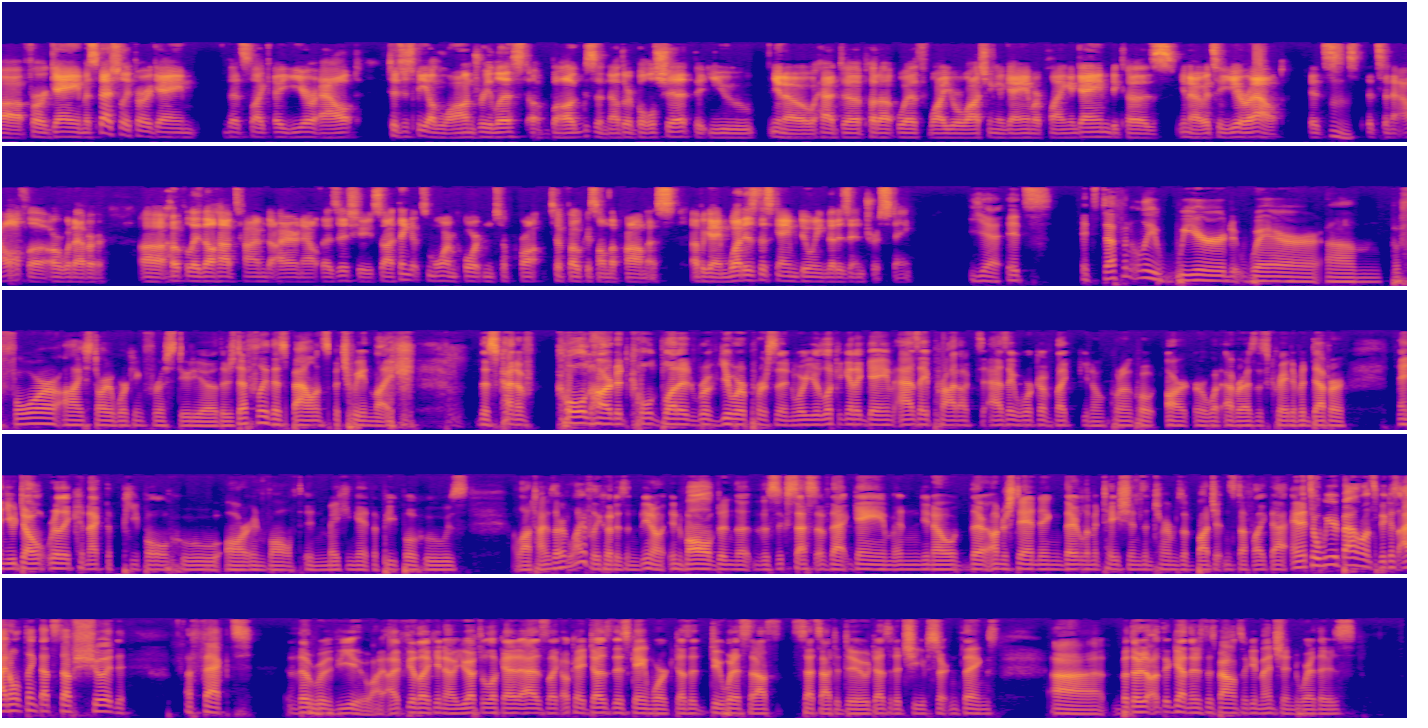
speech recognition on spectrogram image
uh, for a game, especially for a game that's like a year out, to just be a laundry list of bugs and other bullshit that you you know had to put up with while you were watching a game or playing a game because you know it's a year out. It's mm. it's an alpha or whatever uh, hopefully they'll have time to iron out those issues. So I think it's more important to pro- to focus on the promise of a game. What is this game doing that is interesting? Yeah, it's it's definitely weird where um, before I started working for a studio, there's definitely this balance between like this kind of cold-hearted, cold-blooded reviewer person where you're looking at a game as a product, as a work of like, you know, quote unquote art or whatever, as this creative endeavor and you don't really connect the people who are involved in making it, the people whose a lot of times their livelihood is in, you know involved in the the success of that game and you know they're understanding their limitations in terms of budget and stuff like that. And it's a weird balance because i don't think that stuff should affect the review. I, I feel like you know you have to look at it as like okay does this game work? Does it do what it set out, sets out to do? Does it achieve certain things? Uh, but there again there's this balance like you mentioned where there's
